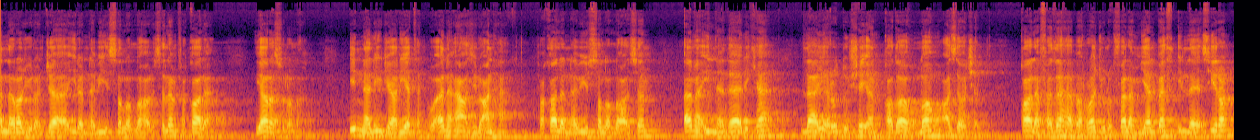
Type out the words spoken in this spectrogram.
Enne raculen caa ile nebi sallallahu aleyhi ve sellem fekale Ya Resulallah inne li cariyeten ve ana a'zilu anha فقال النبي صلى الله عليه وسلم أما إن ذلك لا يرد شيئا قضاه الله عز وجل قال فذهب الرجل فلم يلبث إلا يسيرا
